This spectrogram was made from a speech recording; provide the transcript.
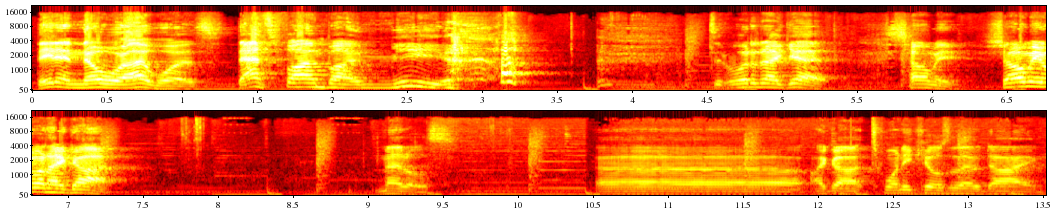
they didn't know where I was. That's fine by me. what did I get? Tell me. Show me what I got. Medals. Uh, I got 20 kills without dying.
